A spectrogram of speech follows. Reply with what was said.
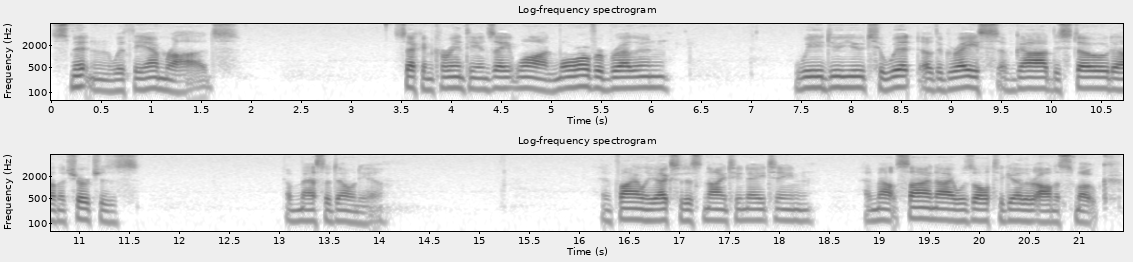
smitten with the emerods. 2 Corinthians 8:1 Moreover, brethren, we do you to wit of the grace of God bestowed on the churches of Macedonia. And finally, Exodus 19:18, and Mount Sinai was altogether on a smoke.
